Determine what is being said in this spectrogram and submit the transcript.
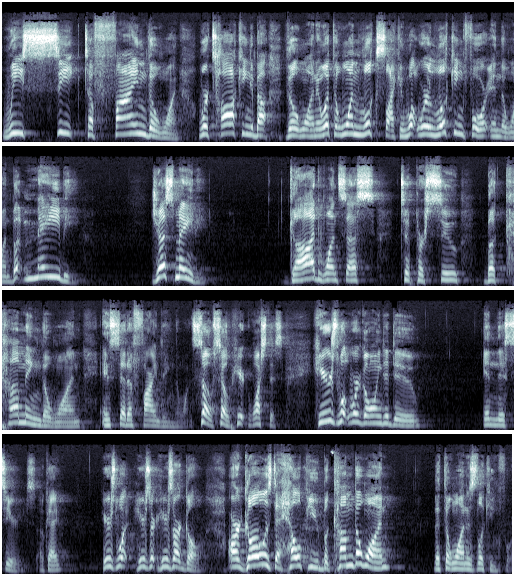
we seek to find the one. We're talking about the one and what the one looks like and what we're looking for in the one. But maybe, just maybe, God wants us to pursue becoming the one instead of finding the one. So, so here, watch this. Here's what we're going to do in this series, okay? Here's what here's our, here's our goal. Our goal is to help you become the one that the one is looking for.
